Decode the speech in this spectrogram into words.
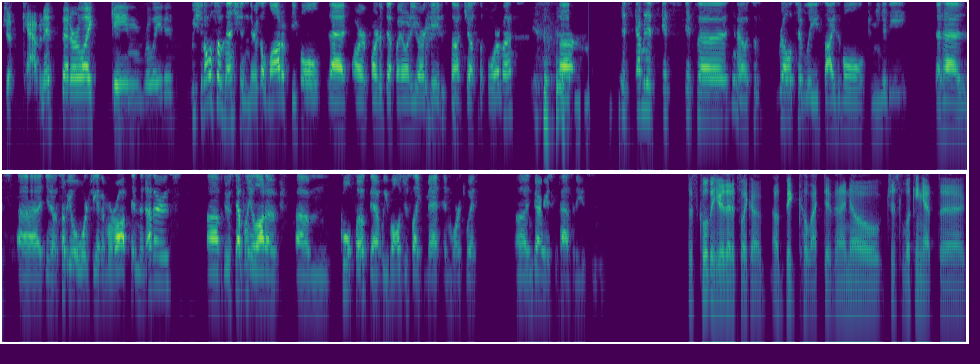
just cabinets that are like game related. We should also mention there's a lot of people that are part of Death by Audio Arcade. It's not just the four of us. Um, it's I mean it's it's it's a you know it's a relatively sizable community that has uh, you know some people work together more often than others. Uh, but there's definitely a lot of um, cool folk that we've all just like met and worked with uh, in various capacities. That's cool to hear that it's like a, a big collective. And I know just looking at the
